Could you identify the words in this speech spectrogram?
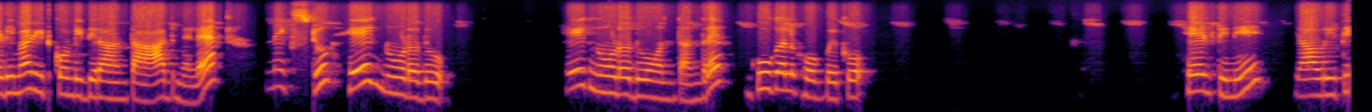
ರೆಡಿ ಮಾಡಿ ಇಟ್ಕೊಂಡಿದ್ದೀರಾ ಅಂತ ಆದ್ಮೇಲೆ ನೆಕ್ಸ್ಟ್ ಹೇಗ್ ನೋಡೋದು? ಹೇಗ್ ನೋಡೋದು ಅಂತಂದ್ರೆ ಗೂಗಲ್ಗೆ ಹೋಗ್ಬೇಕು. ಹೇಳ್ತೀನಿ. ಯಾವ ರೀತಿ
